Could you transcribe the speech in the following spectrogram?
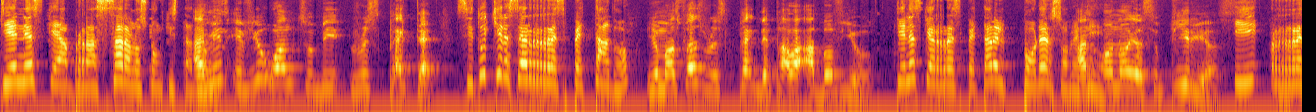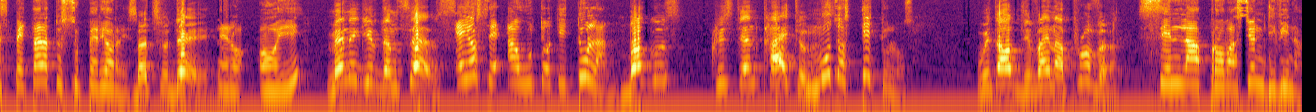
tienes que abrazar a los I conquistadores. mean, if you want to be respected, Si tú quieres ser respetado, you must first respect the power above you tienes que respetar el poder sobre ti and honor your superiors. y respetar a tus superiores. But today, Pero hoy many give themselves ellos se autotitulan bogus Christian titles muchos títulos without divine approval. sin la aprobación divina.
